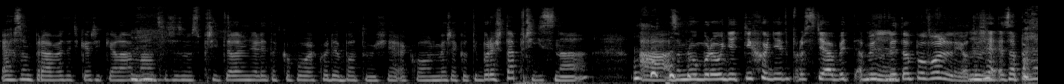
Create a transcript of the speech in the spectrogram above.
já jsem právě teďka říkala máce, že jsme s přítelem měli takovou jako debatu, že jako on mi řekl, ty budeš ta přísná a za mnou budou děti chodit prostě, aby, aby hmm. to povolili, jo, takže hmm. zaprvé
